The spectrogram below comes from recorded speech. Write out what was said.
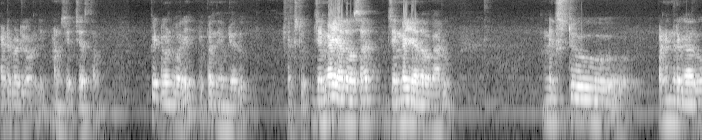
హైదరాబాద్లో ఉండి మనం సెట్ చేస్తాం. ఓకే డోంట్ వరీ ఇబ్బంది ఏం లేదు. నెక్స్ట్ జంగా యాదవ్ సార్ జంగా యాదవ్ గారు. నెక్స్ట్ పనీంద్ర గారు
